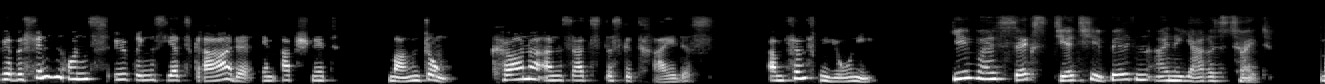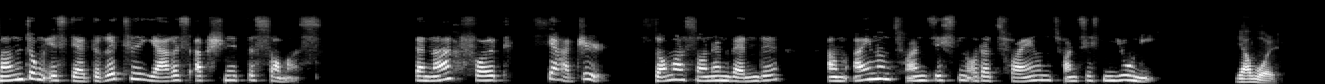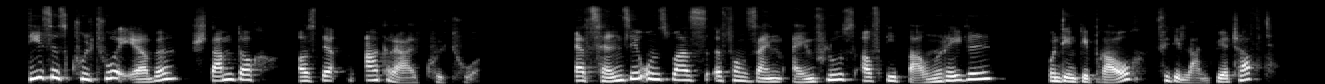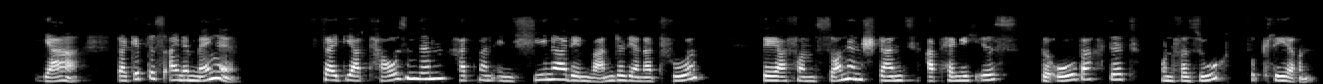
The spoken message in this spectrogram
Wir befinden uns übrigens jetzt gerade im Abschnitt Mangzhong, Körneransatz des Getreides, am 5. Juni. Jeweils sechs Jieqi bilden eine Jahreszeit. Mangzhong ist der dritte Jahresabschnitt des Sommers. Danach folgt Xiazhi, Sommersonnenwende, am 21. oder 22. Juni. Jawohl. Dieses Kulturerbe stammt doch aus der Agrarkultur. Erzählen Sie uns was äh, von seinem Einfluss auf die Baumregel und den Gebrauch für die Landwirtschaft? Ja, da gibt es eine Menge. Seit Jahrtausenden hat man in China den Wandel der Natur, der vom Sonnenstand abhängig ist, beobachtet und versucht zu klären.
